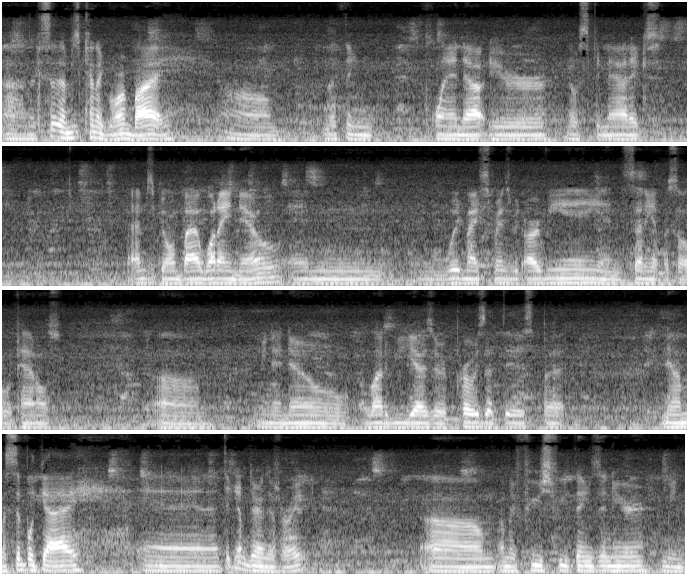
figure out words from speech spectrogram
uh, like I said, I'm just kind of going by. Um, nothing planned out here, no schematics. I'm just going by what I know and with my experience with RVing and setting up my solar panels. Um, I mean, I know a lot of you guys are pros at this, but you know, I'm a simple guy, and I think I'm doing this right. Um, I'm gonna fuse few things in here. I mean,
